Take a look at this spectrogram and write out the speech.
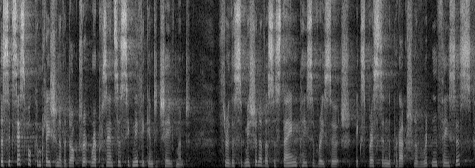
The successful completion of a doctorate represents a significant achievement through the submission of a sustained piece of research expressed in the production of a written thesis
